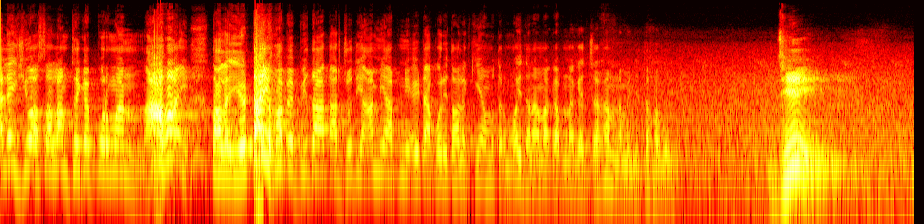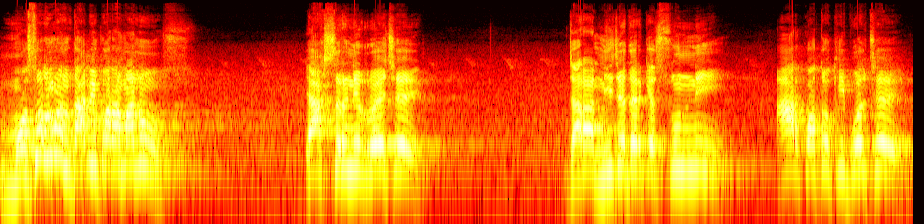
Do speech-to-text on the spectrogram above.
আলহি আসাল্লাম থেকে প্রমাণ না হয়, তাহলে এটাই হবে বিদাত। আর যদি আমি আপনি এটা করি, তাহলে কিয়ামতের ময়দান আমাকে আপনাকে জাহান নামে যেতে হবে। জি, মুসলমান দাবি করা মানুষ এক শ্রেণির রয়েছে। যারা নিজেদেরকে শুননি আর কত কি বলছে?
